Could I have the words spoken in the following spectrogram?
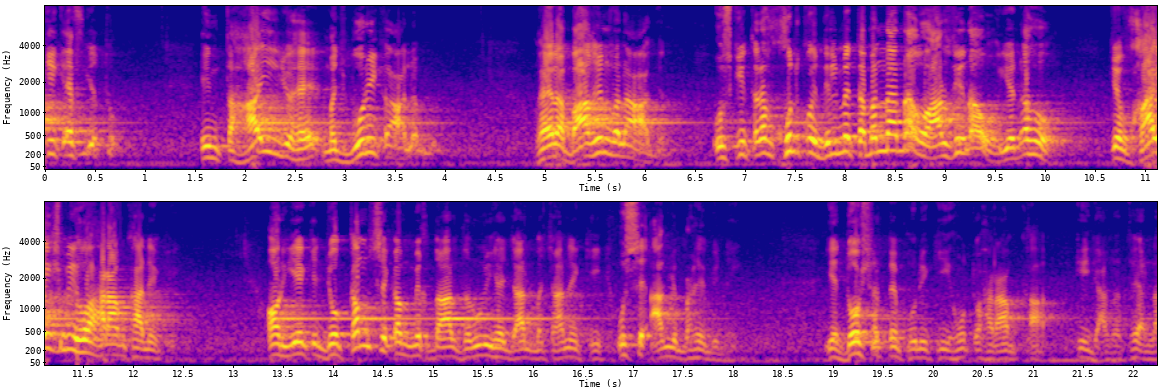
کی کیفیت ہو، انتہائی جو ہے مجبوری کا عالم ہو، غیر باغن ولا عادن اس کی طرف خود کوئی دل میں تمنا نہ ہو، عارضی نہ ہو، یہ نہ ہو کہ خواہش بھی ہو حرام کھانے کی۔ اور یہ کہ جو کم سے کم مقدار ضروری ہے جان بچانے کی، اس سے آگے بڑھے بھی نہیں۔ یہ دو شرطیں پوری کی ہوں تو حرام کھا کی اجازت ہے، اللہ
